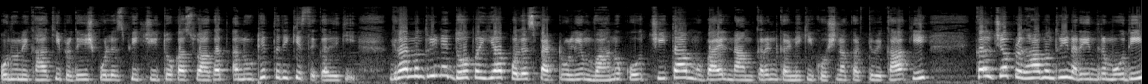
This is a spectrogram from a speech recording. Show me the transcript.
उन्होंने कहा कि प्रदेश पुलिस भी चीतों का स्वागत अनूठे तरीके से करेगी। गृह मंत्री ने दो पहिया पुलिस पेट्रोलियम वाहनों को चीता मोबाइल नामकरण करने की घोषणा करते हुए कहा कि कल जब प्रधानमंत्री नरेंद्र मोदी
